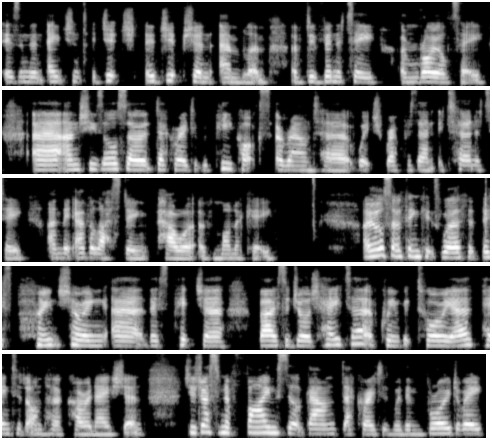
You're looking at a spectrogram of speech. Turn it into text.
is an, an ancient Egypt Egyptian emblem of divinity and royalty. Uh, and she's also decorated with peacocks around her which represent eternity and the everlasting power of monarchy. I also think it's worth at this point showing uh, this picture by Sir George Hayter of Queen Victoria painted on her coronation. She's dressed in a fine silk gown decorated with embroidery,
